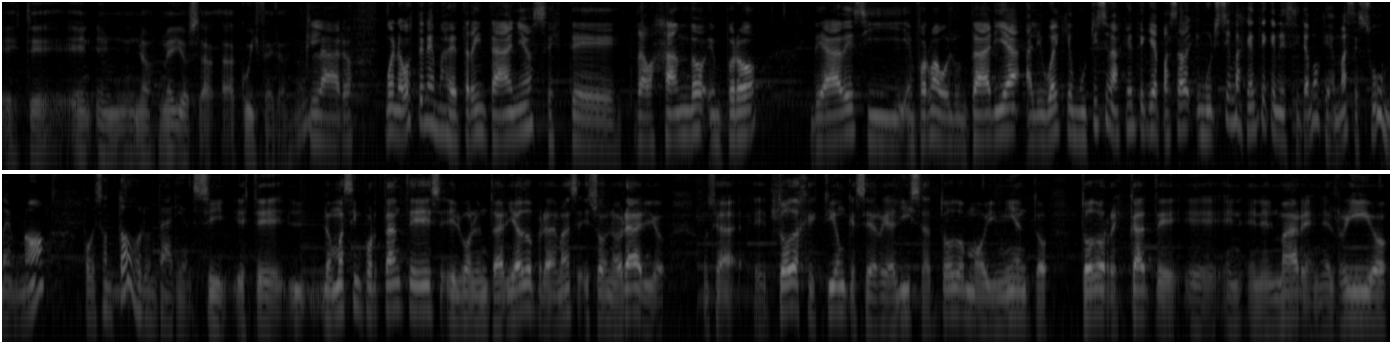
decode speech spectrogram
este, en, los medios acuíferos. Claro. Bueno, vos tenés más de 30 años este, trabajando en pro de ADES y en forma voluntaria, al igual que muchísima gente que ha pasado y muchísima gente que necesitamos que además se sumen, ¿no? Porque son todos voluntarios. Sí, este, lo más importante es el voluntariado, pero además es honorario. O sea, eh, toda gestión que se realiza, todo movimiento, todo rescate eh, en, el mar, en el río,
